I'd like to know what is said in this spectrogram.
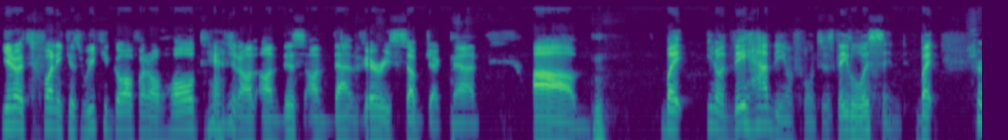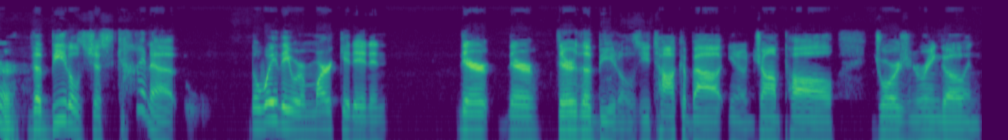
you know, it's funny because we could go off on a whole tangent on, on this on that very subject, man. Um Mm. but you know, they had the influences. They listened. But Sure. the Beatles just kind of the way they were marketed and they're they're they're the Beatles. You talk about, you know, John Paul, George and Ringo and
